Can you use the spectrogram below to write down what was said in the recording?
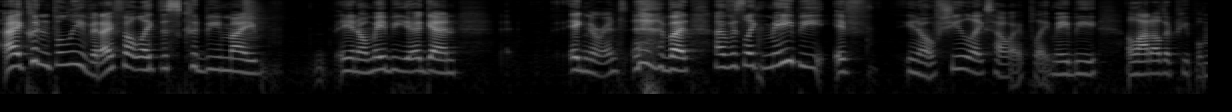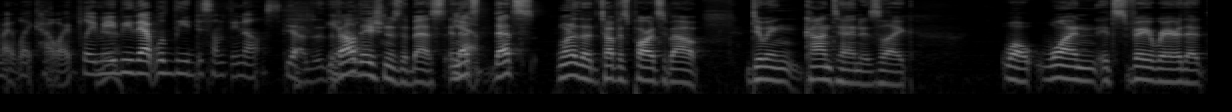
I couldn't believe it. I felt like this could be my, you know, maybe again, ignorant, but I was like, maybe if you know, if she likes how I play, maybe a lot of other people might like how I play. Maybe that would lead to something else. Yeah, the, the You know? validation is the best, and Yeah. that's that's one of the toughest parts about doing content. Is like, well, one, it's very rare that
